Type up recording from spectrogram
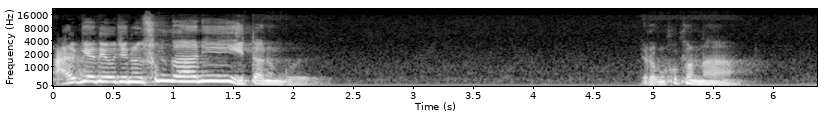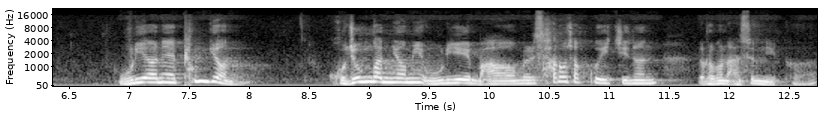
알게 되어지는 순간이 있다는 거예요. 여러분, 혹여나 우리 안에 편견, 고정관념이 우리의 마음을 사로잡고 있지는 여러분 않습니까?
